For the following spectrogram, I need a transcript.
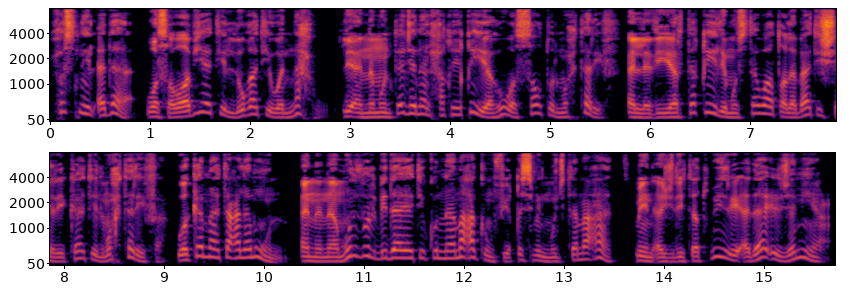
حسن الأداء وصوابية اللغة والنحو. لأن منتجنا الحقيقي هو الصوت المحترف الذي يرتقي لمستوى طلبات الشركات المحترفة. وكما تعلمون أننا منذ البداية كنا معكم في قسم المجتمعات من أجل تطوير أداء الجميع.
